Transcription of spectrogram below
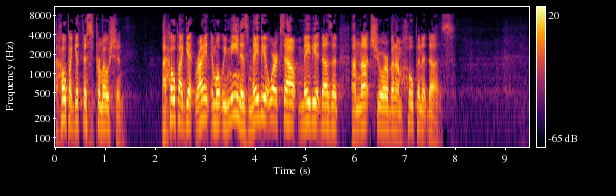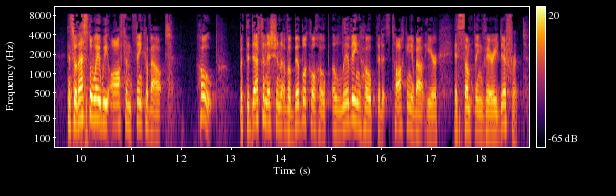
I hope I get this promotion. I hope I get right. And what we mean is maybe it works out, maybe it doesn't. I'm not sure, but I'm hoping it does. And so that's the way we often think about hope. But the definition of a biblical hope, a living hope that it's talking about here is something very different.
